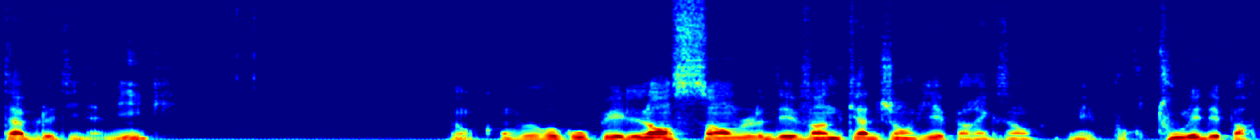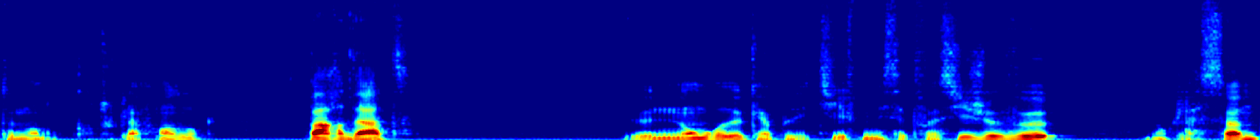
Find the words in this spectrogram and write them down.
table dynamique. Donc, on veut regrouper l'ensemble des 24 janvier, par exemple, mais pour tous les départements, donc pour toute la France, donc par date, le nombre de cas positifs. Mais cette fois-ci, je veux donc la somme.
